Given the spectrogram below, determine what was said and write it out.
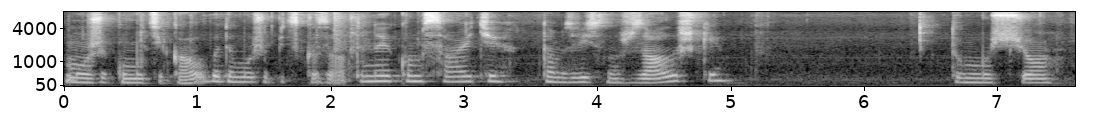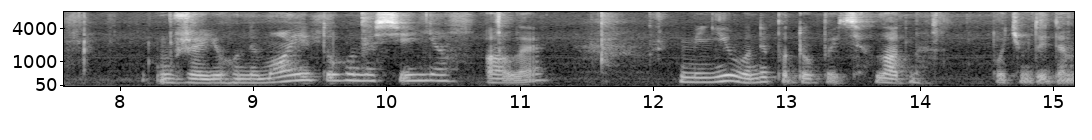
Може, кому цікаво буде, можу підсказати, на якому сайті. Там, звісно ж, залишки, тому що вже його немає, того насіння, але мені вони подобаються. Ладно, потім дійдемо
